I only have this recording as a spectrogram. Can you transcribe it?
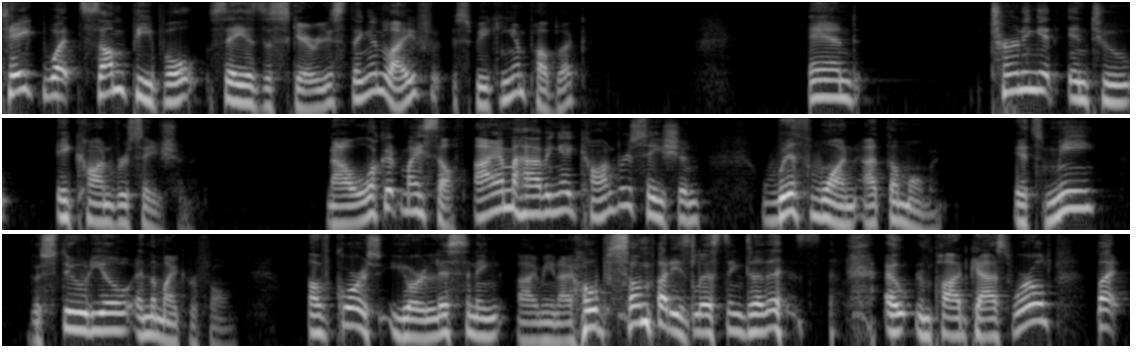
take what some people say is the scariest thing in life, speaking in public, and turning it into a conversation. Now, look at myself. I am having a conversation with one at the moment. It's me, the studio, and the microphone. Of course, you're listening. I mean, I hope somebody's listening to this out in podcast world, but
